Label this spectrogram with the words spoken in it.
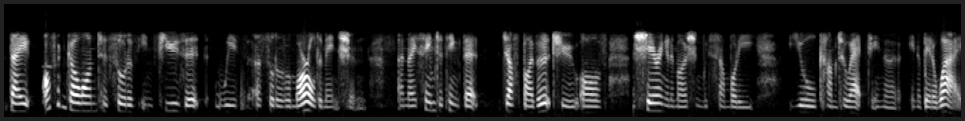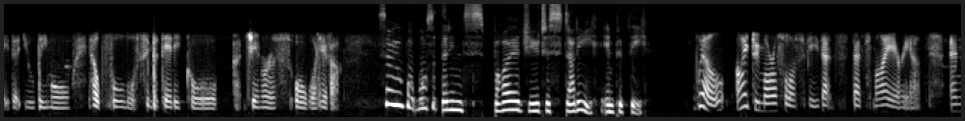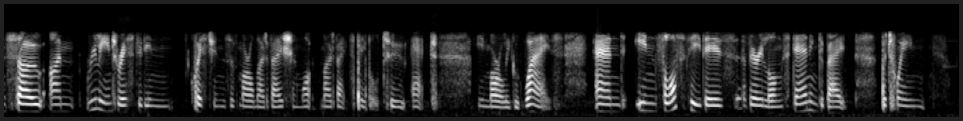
they often go on to sort of infuse it with a sort of a moral dimension, and they seem to think that just by virtue of sharing an emotion with somebody, you'll come to act in a in a better way. That you'll be more helpful or sympathetic or uh, generous or whatever. So, what was it that inspired you to study empathy? Well, I do moral philosophy. That's that's my area, and so I'm really interested in questions of moral motivation. What motivates people to act in morally good ways? And in philosophy, there's a very long standing debate between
